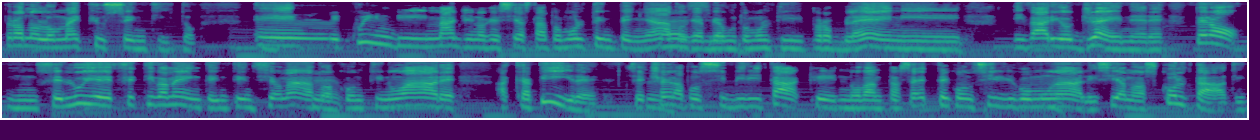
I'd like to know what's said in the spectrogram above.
però non l'ho mai più sentito. E quindi immagino che sia stato molto impegnato, Eh che sì. abbia avuto molti problemi di vario genere, però mh, se lui è effettivamente intenzionato Sì. a continuare a capire se Sì. c'è la possibilità che 97 consigli comunali siano ascoltati,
